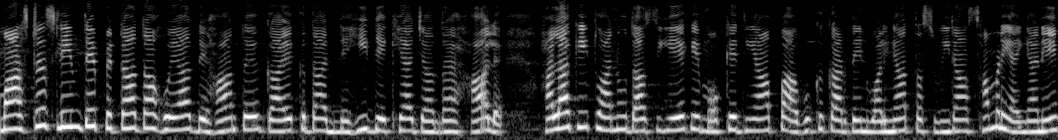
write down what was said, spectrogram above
ਮਾਸਟਰ ਸਲੀਮ ਦੇ ਪਿਤਾ ਦਾ ਹੋਇਆ ਦੇਹਾਂਤ, ਗਾਇਕ ਦਾ ਨਹੀਂ ਦੇਖਿਆ ਜਾਂਦਾ ਹਾਲ। ਹਾਲਾਂਕਿ ਤੁਹਾਨੂੰ ਦੱਸ ਦਈਏ ਕਿ ਮੌਕੇ ਦੀਆਂ ਭਾਵੁਕ ਕਰ ਦੇਣ ਵਾਲੀਆਂ ਤਸਵੀਰਾਂ ਸਾਹਮਣੇ ਆਈਆਂ ਨੇ,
